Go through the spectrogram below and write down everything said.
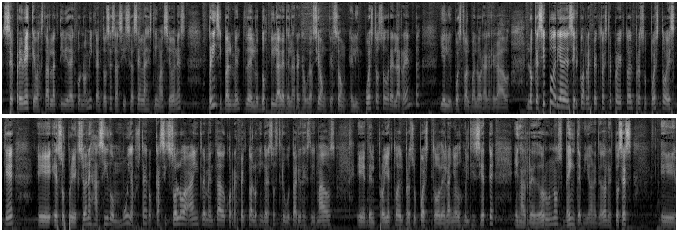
se prevé que va a estar la actividad económica, entonces así se hacen las estimaciones principalmente de los dos pilares de la recaudación, que son el impuesto sobre la renta y el impuesto al valor agregado. Lo que sí podría decir con respecto a este proyecto del presupuesto es que eh, en sus proyecciones ha sido muy austero, casi solo ha incrementado con respecto a los ingresos tributarios estimados eh, del proyecto del presupuesto del año 2017 en alrededor unos 20 millones de dólares. Entonces, eh,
